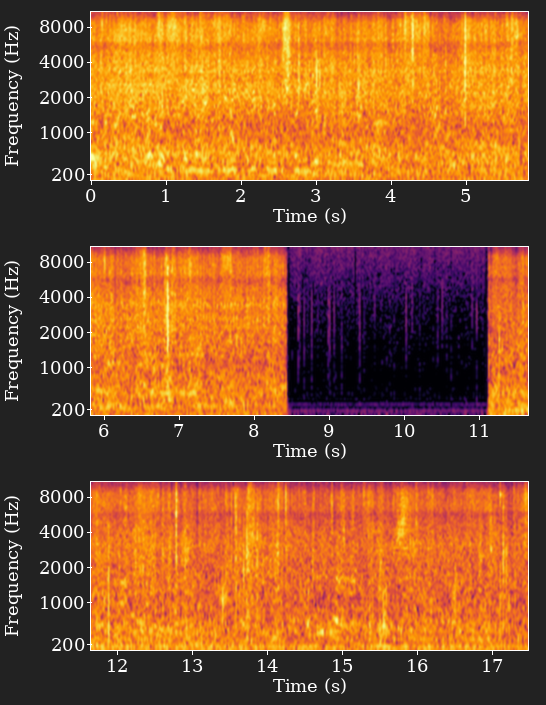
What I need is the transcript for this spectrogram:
Ich Thank you.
